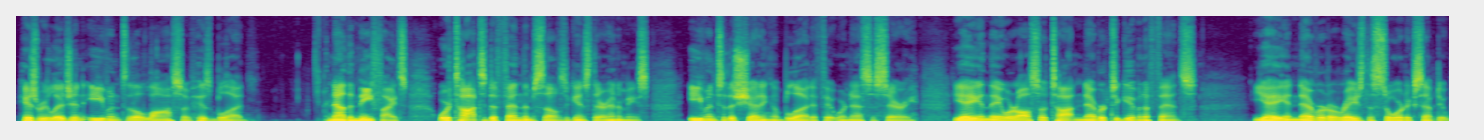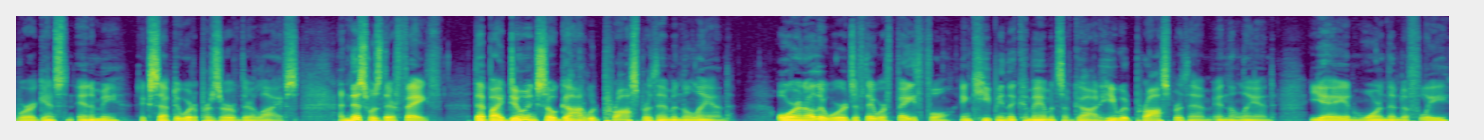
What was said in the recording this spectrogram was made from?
his religion, even to the loss of his blood. Now the Nephites were taught to defend themselves against their enemies, even to the shedding of blood if it were necessary. Yea, and they were also taught never to give an offense, yea, and never to raise the sword except it were against an enemy, except it were to preserve their lives. And this was their faith, that by doing so God would prosper them in the land. Or, in other words, if they were faithful in keeping the commandments of God, He would prosper them in the land, yea, and warn them to flee,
